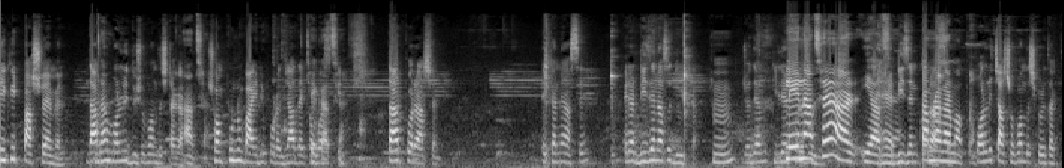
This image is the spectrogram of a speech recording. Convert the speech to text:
লিকুইড পাঁচশো এম এল দাম? অনলি দুশো পঞ্চাশ টাকা। আচ্ছা। সম্পূর্ণ বাইরে পড়ে যা আছে। তারপরে আসেন। এখানে আছে এটা ডিজাইন আছে দুইটা। হুম। যদি আমি প্লেন আছে আর ইয়া আছে হ্যাঁ ডিজাইন কামরাঙ্গার মতো। অনলি চারশো পঞ্চাশ করে থাকতে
